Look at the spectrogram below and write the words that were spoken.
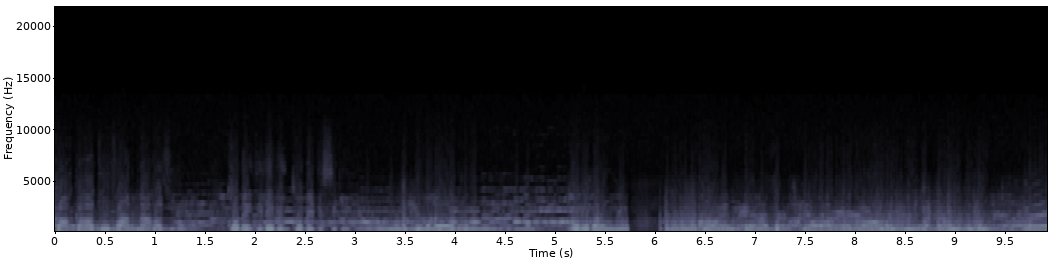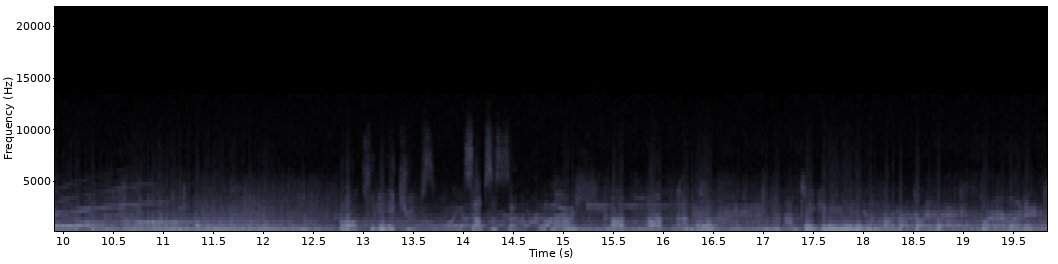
Kahkaha tufanına hazır olun. Komedilerin komedisi geliyor. Wrongfully accused. Sapsız sanık. I'm taking you in. I'm not going back, wherever it is.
